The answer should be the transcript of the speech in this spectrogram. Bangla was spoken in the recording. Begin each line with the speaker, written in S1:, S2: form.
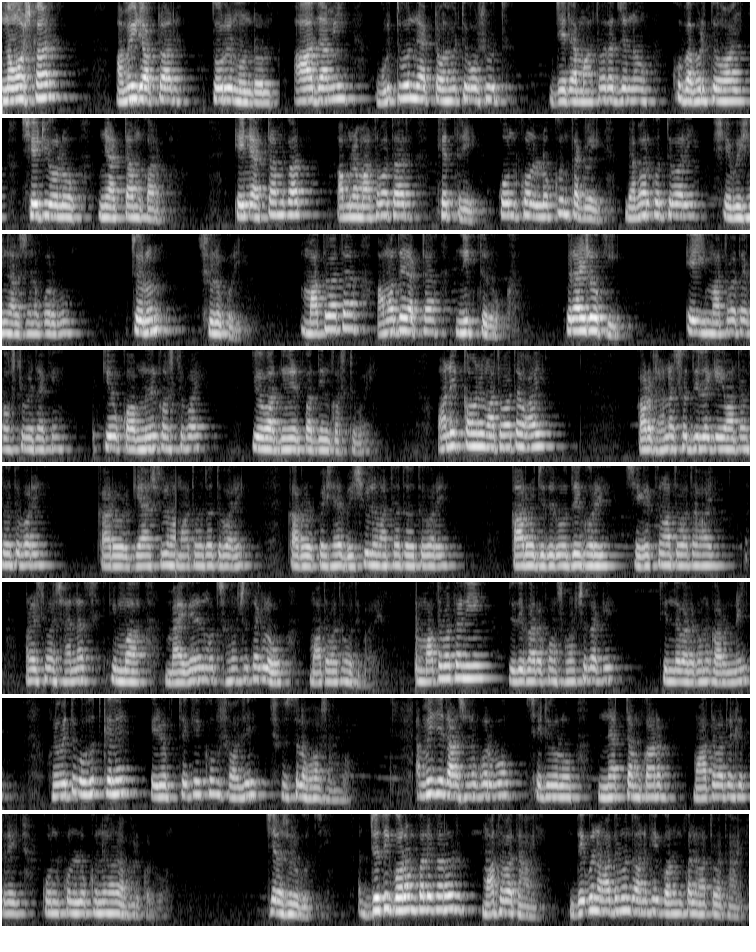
S1: নমস্কার, আমি ডক্টর তরুণ মণ্ডল। আজ আমি গুরুত্বপূর্ণ একটা হোমিওপ্যাথিক ওষুধ, যেটা মাথা ব্যথার জন্য খুব ব্যবহৃত হয়, সেটি হলো ন্যাট্টাম কার্প। এই ন্যাট্টাম কার্প আমরা মাথা ব্যথার ক্ষেত্রে কোন কোন লক্ষণ থাকলে ব্যবহার করতে পারি, সে বিষয়ে নিয়ে আলোচনা করব। চলুন শুরু করি। মাথা ব্যথা আমাদের একটা নিত্য রোগ। প্রায় লোকই এই মাথা ব্যথায় কষ্ট পেয়ে থাকে। কেউ কম দিন কষ্ট পায়, কেউ বা দিনের পর দিন কষ্ট পায়। অনেক কারণে মাথা ব্যথা হয়। কারও ঠান্ডা সর্দি লেগে মাথা ব্যথা হতে পারে, কারোর গ্যাস হলে মাথা ব্যথা হতে পারে, কারোর প্রেশার বেশি হলে মাথা ব্যথা হতে পারে। কারোর যদি রোদে ঘোরে, সেক্ষেত্রে মাথা ব্যথা হয়। অনেক সময় সাইনাস কিংবা মাইগ্রেনের মতো সমস্যা থাকলেও মাথা ব্যথা হতে পারে। মাথা ব্যথা নিয়ে যদি কারও কোনো সমস্যা থাকে, চিন্তা করার কোনো কারণ নেই। হোমিওপ্যাথিক ওষুধ খেলে এই রোগ থেকে খুব সহজেই সুস্থ লাভ হওয়া সম্ভব। আমি যেটা আলোচনা করব, সেটি হলো ন্যাট্টাম কার্ভ মাথা ব্যথার ক্ষেত্রে কোন কোন লক্ষণে আমরা ব্যবহার করব। সেটা শুরু করছি। যদি গরমকালে কারোর মাথা ব্যথা হয়, দেখবেন আমাদের মধ্যে অনেকেই গরমকালে মাথা ব্যথা হয়।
